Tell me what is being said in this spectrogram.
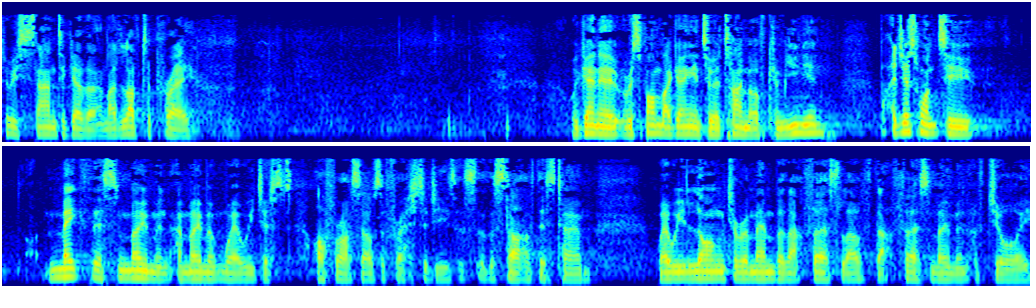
Shall we stand together? And I'd love to pray. We're going to respond by going into a time of communion. But I just want to make this moment a moment where we just offer ourselves afresh to Jesus at the start of this term, where we long to remember that first love, that first moment of joy,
